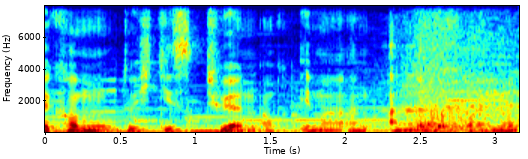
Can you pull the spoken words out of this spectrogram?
Wir kommen durch diese Türen auch immer an andere Räume.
